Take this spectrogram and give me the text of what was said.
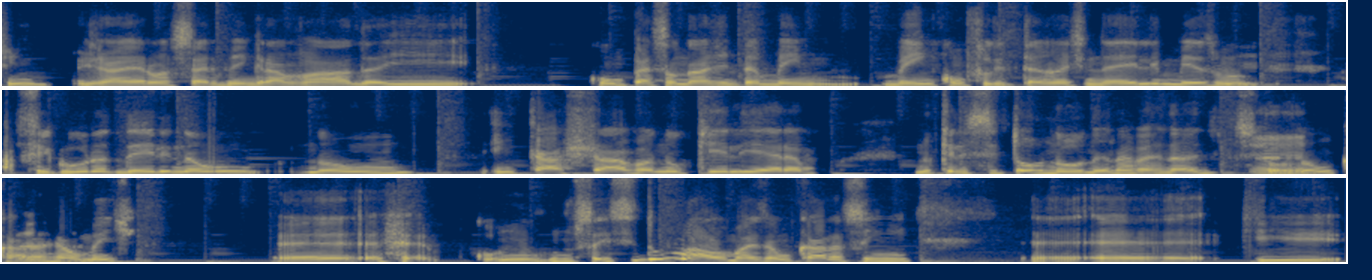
Sim, já era uma série bem gravada e com um personagem também bem conflitante, né? Ele mesmo, a figura dele não não encaixava no que ele era, no que ele se tornou, né? Na verdade, se é, tornou um cara é. realmente, é, é, não sei se do mal, mas é um cara assim é, é que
